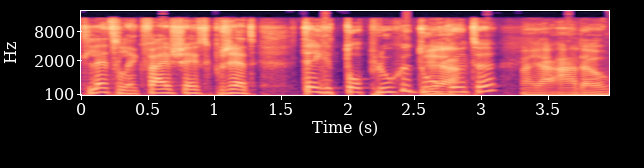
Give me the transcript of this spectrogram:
letterlijk 75% tegen topploegen, doelpunten. Nou ja, ADO,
